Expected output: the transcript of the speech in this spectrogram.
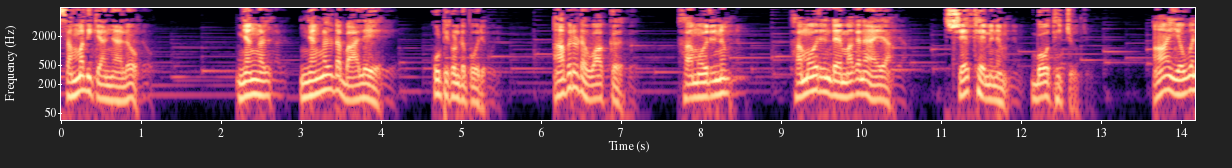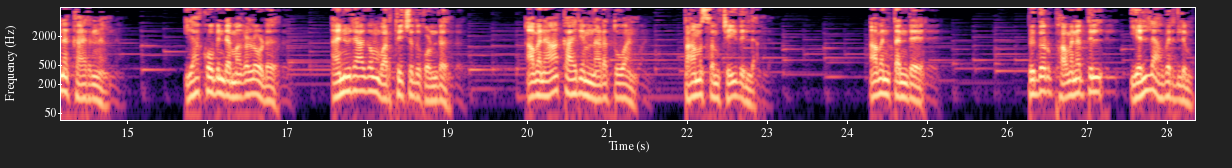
സമ്മതിക്കാഞ്ഞാലോ ഞങ്ങൾ ഞങ്ങളുടെ ബാലയെ കൂട്ടിക്കൊണ്ടുപോരും. അവരുടെ വാക്ക് ഹമോരിനും ഹമോരിന്റെ മകനായ ഷേഖേമിനും ബോധിച്ചു. ആ യൗവനക്കാരന് യാക്കോബിന്റെ മകളോട് അനുരാഗം വർദ്ധിച്ചതുകൊണ്ട് അവൻ ആ കാര്യം നടത്തുവാൻ താമസം ചെയ്തില്ല. അവൻ തന്റെ പിതൃഭവനത്തിൽ എല്ലാവരിലും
